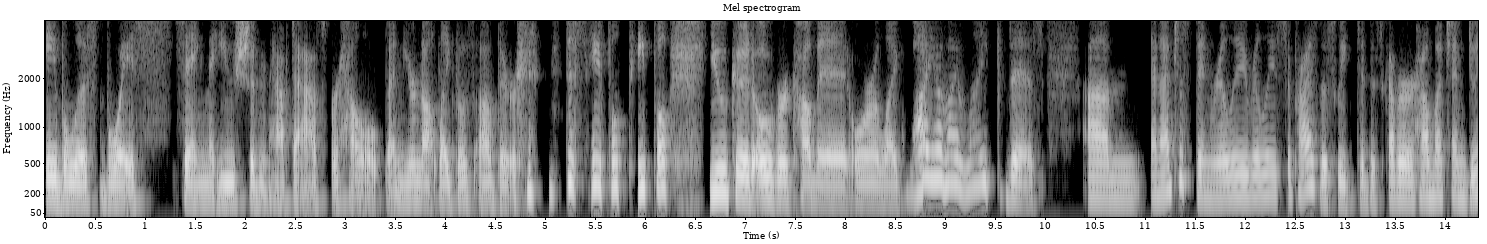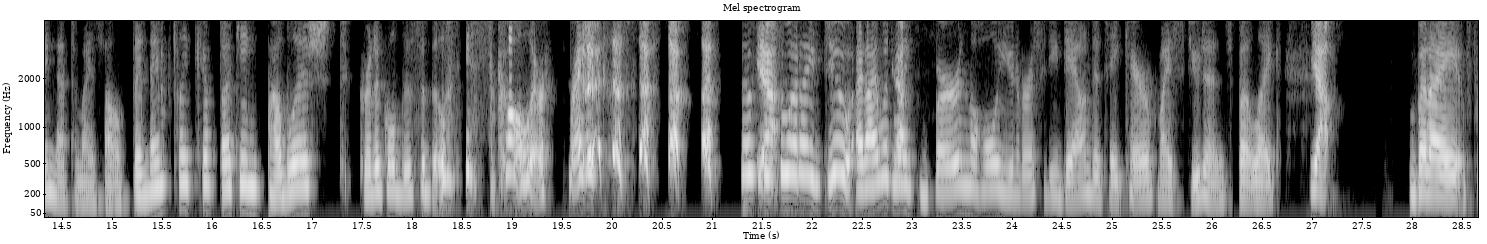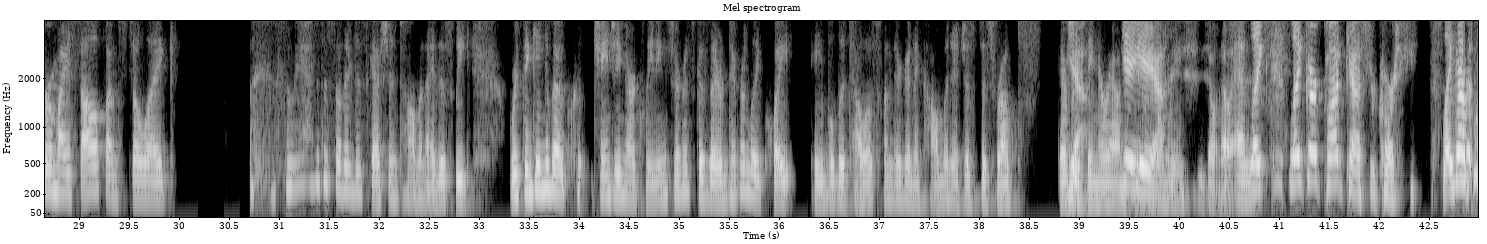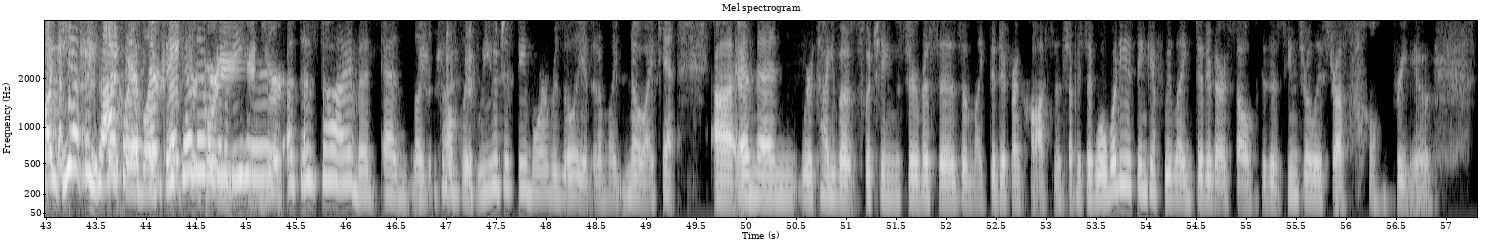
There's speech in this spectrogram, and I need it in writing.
ableist voice saying that you shouldn't have to ask for help and you're not like those other disabled people. You could overcome it or like, why am I like this? Um, and I've just been really, really surprised this week to discover how much I'm doing that to myself. And I'm like a fucking published critical disability scholar, right? this yeah. is what I do. And I would yeah. like burn the whole university down to take care of my students. But like, yeah. But I, for myself, I'm still like, so we had this other discussion, Tom and I, this week. We're thinking about cl- changing our cleaning service because they're never like quite able to tell us when they're going to come, and it just disrupts everything yeah. around yeah, here. Yeah, we, we, don't know, and like like our podcast recordings, like our podcast. Yes, exactly. like I'm like they said they were going to be here at this time, and and like Tom's like, will you just be more resilient? And I'm like, no, I can't. Uh, yeah. And then we're talking about switching services and like the different costs and stuff. He's like, well, what do you think if we like did it ourselves? Because it seems really stressful for you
